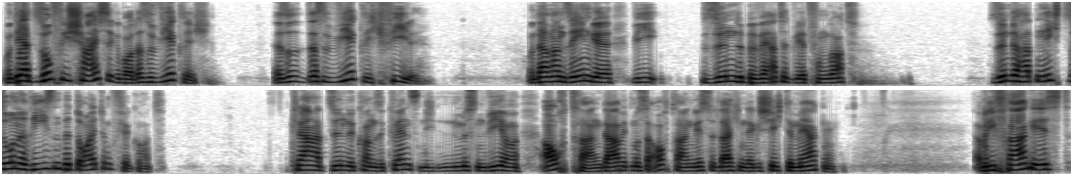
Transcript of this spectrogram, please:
Und der hat so viel Scheiße gebaut, also wirklich. Also das ist wirklich viel. Und daran sehen wir, wie Sünde bewertet wird von Gott. Sünde hat nicht so eine Riesenbedeutung für Gott. Klar hat Sünde Konsequenzen, die müssen wir auch tragen. David muss auch tragen, wirst du gleich in der Geschichte merken. Aber die Frage ist,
